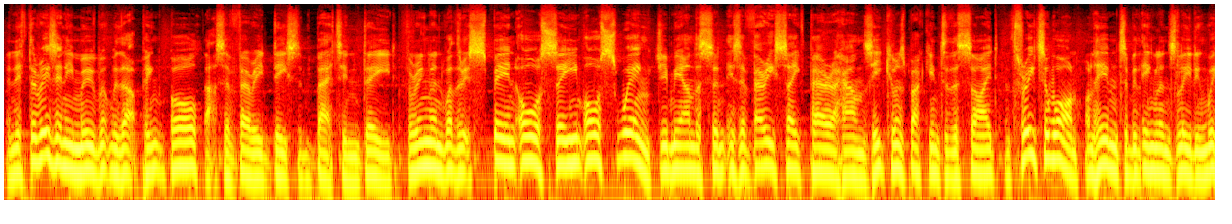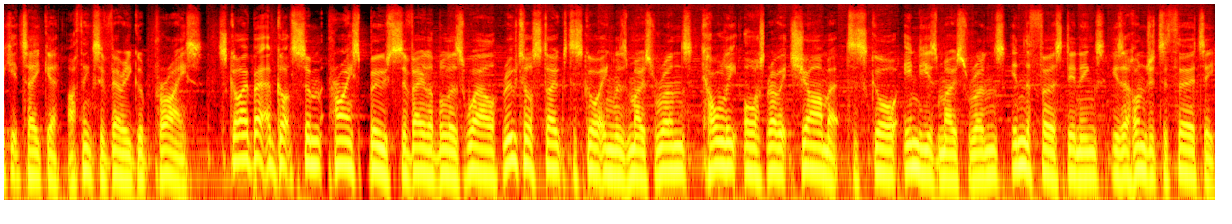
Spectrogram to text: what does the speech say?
And if there is any movement with that pink ball, that's a very decent bet indeed. For England, whether it's spin or seam or swing, Jimmy Anderson is a very safe pair of hands. He comes back into the side. And 3 to 1 on him to be England's leading wicket taker, I think is a very good price. Sky Bet have got some price boosts available as well. Root or Stokes to score England's most runs. Kohli or Rohit Sharma to score India's most runs in the first innings is 100 to 30.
